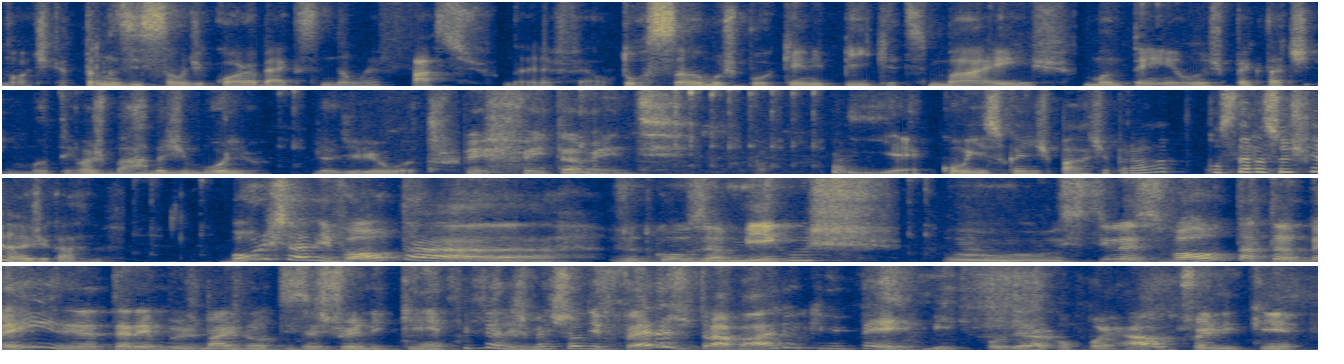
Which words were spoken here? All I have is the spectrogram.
Note que a transição de quarterbacks não é fácil na NFL. Torçamos por Kenny Pickett, mas mantenham, expectati- mantenham as barbas de molho, já diria o outro. Perfeitamente. E é com isso que a gente parte para considerações finais, Ricardo. Bom estar de volta junto com os amigos. O Steelers volta também, né? teremos mais notícias do training camp. Infelizmente, estou de férias do trabalho, que me permite poder acompanhar o training camp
